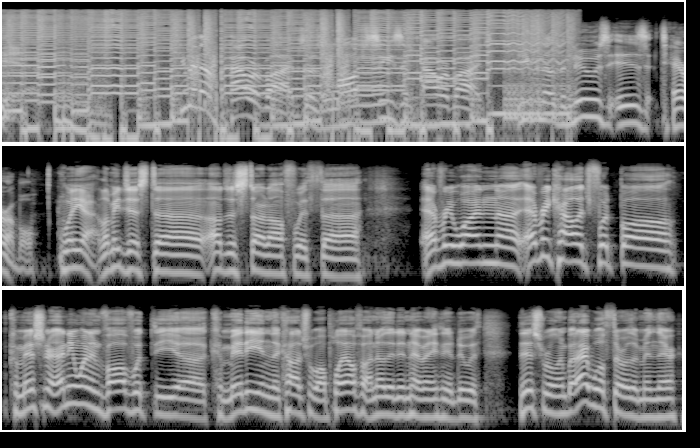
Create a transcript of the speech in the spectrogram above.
yeah. Give me them power vibes, those off-season power vibes. Even though the news is terrible. Well, yeah. Let me just. Uh, I'll just start off with uh, everyone. Uh, every college football commissioner, anyone involved with the uh, committee in the college football playoff. I know they didn't have anything to do with this ruling, but I will throw them in there.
